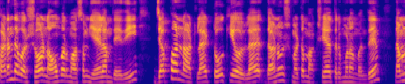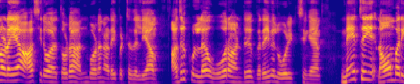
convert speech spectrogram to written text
கடந்த வருஷம் நவம்பர் மாதம் ஏழாம் தேதி ஜப்பான் நாட்டில் டோக்கியோவில் தனுஷ் மற்றும் அக்ஷயா திருமணம் வந்து நம்மளுடைய ஆசீர்வாதத்தோட, அன்போட நடைபெற்றது இல்லையா? அதற்குள்ள ஓராண்டு விரைவில் ஓடிடுச்சுங்க. நேற்று நவம்பர்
